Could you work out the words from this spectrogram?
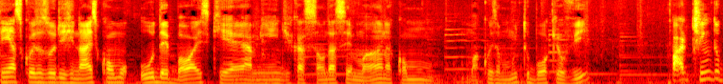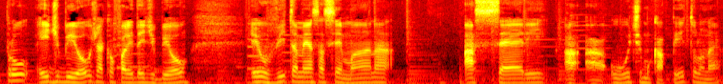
Tem as coisas originais como o The Boys, que é a minha indicação da semana, como uma coisa muito boa que eu vi. Partindo pro HBO, já que eu falei da HBO, eu vi também essa semana a série, a, a, o último capítulo, né?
